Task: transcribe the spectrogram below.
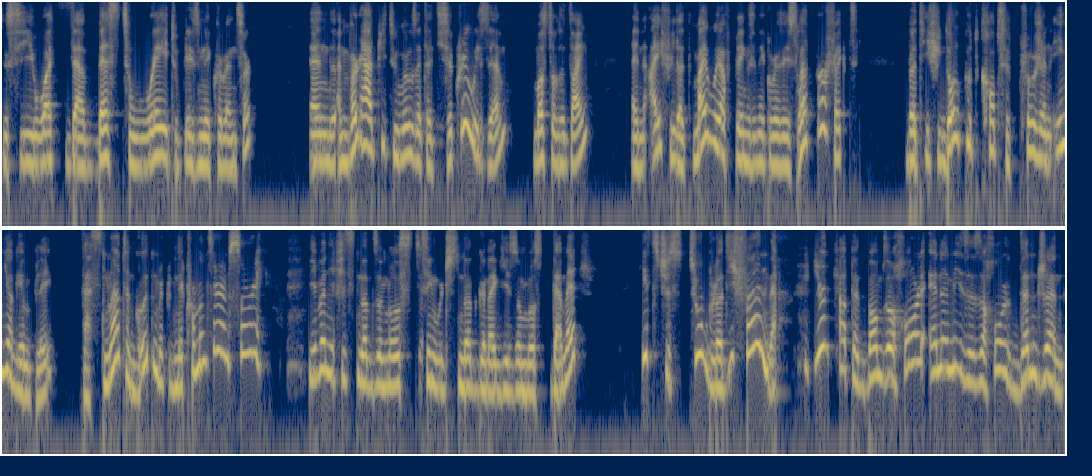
to see what's the best way to play the necromancer And I'm very happy to know that I disagree with them most of the mm-hmm. time. And I feel that my way of playing the Necromancer is not perfect. But if you don't put corpse explosion in your gameplay, that's not a good Necromancer. I'm sorry. Even if it's not the most thing which is not gonna give the most damage, it's just too bloody fun. you carpet bomb the whole enemies, the whole dungeon.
